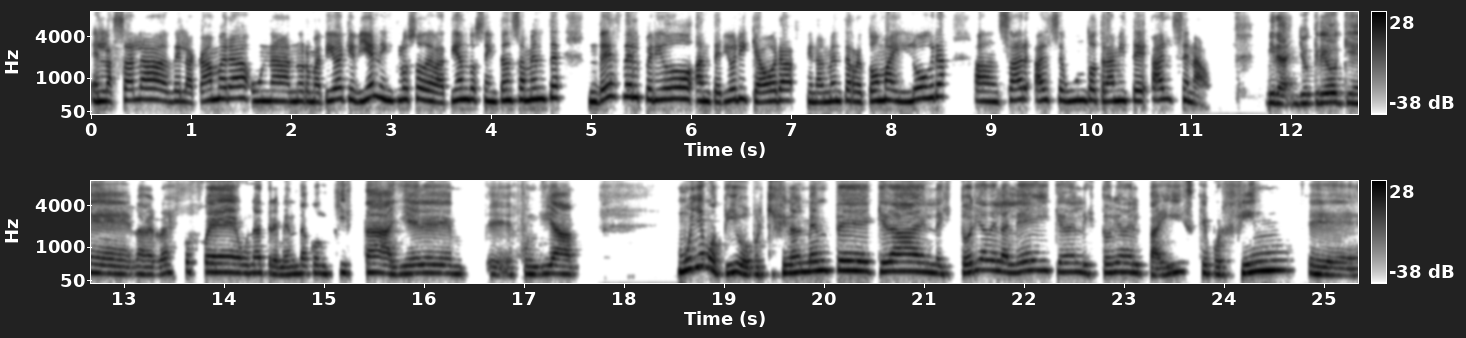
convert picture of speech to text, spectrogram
en la sala de la Cámara una normativa que viene incluso debatiéndose intensamente desde el periodo anterior y que ahora finalmente retoma y logra avanzar al segundo trámite al Senado. Mira, yo creo que la verdad esto fue una tremenda conquista. Ayer eh, eh, fue un día muy emotivo porque finalmente queda en la historia de la ley, queda en la historia del país que por fin eh,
